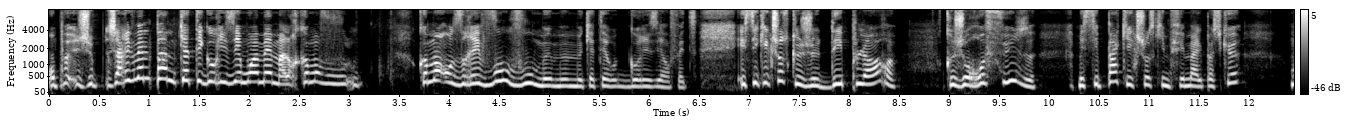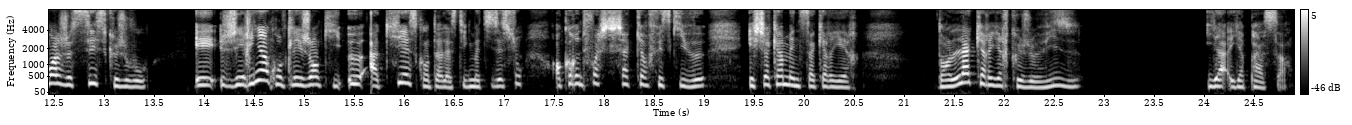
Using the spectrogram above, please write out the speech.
On peut, j'arrive même pas à me catégoriser moi-même. Alors comment vous, comment oserez-vous, vous, me, me, me catégoriser, en fait? Et c'est quelque chose que je déplore, que je refuse, mais c'est pas quelque chose qui me fait mal parce que moi, je sais ce que je vaux. Et j'ai rien contre les gens qui, eux, acquiescent quant à la stigmatisation. Encore une fois, chacun fait ce qu'il veut et chacun mène sa carrière. Dans la carrière que je vise, il y a, y a pas ça.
